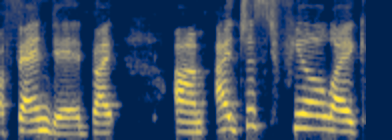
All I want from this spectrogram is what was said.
offended. But um, I just feel like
